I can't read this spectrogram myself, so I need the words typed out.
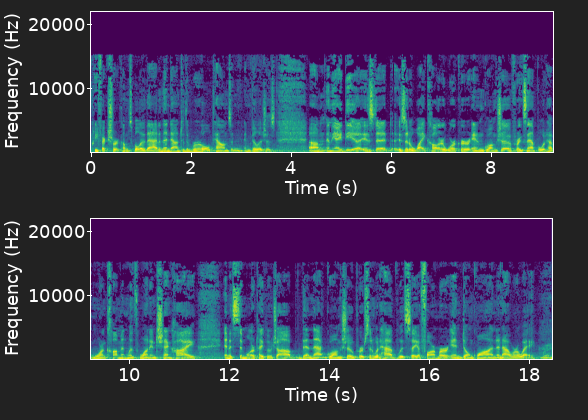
prefecture comes below that, and then down to the rural towns and, and villages. Um, and the idea is that is that a white collar worker in Guangzhou, for example, would have more in common with one in Shanghai in a similar type of job than that Guangzhou person would have with, say, a farmer in Dongguan an hour away. Right.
